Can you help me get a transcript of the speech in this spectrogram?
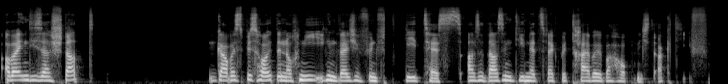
Aber in dieser Stadt gab es bis heute noch nie irgendwelche 5G-Tests. Also da sind die Netzwerkbetreiber überhaupt nicht aktiv.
